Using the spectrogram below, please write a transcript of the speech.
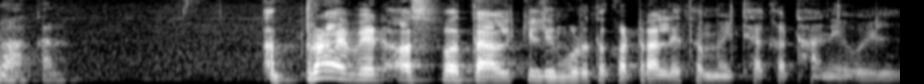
टकल प्राइभेट अस्पताल किलिङुर त कटराले त मैठा कठानी होइल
